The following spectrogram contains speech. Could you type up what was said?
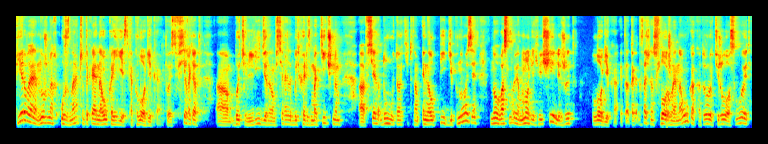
первое, нужно узнать, что такая наука есть, как логика. То есть все хотят а, быть лидером, все хотят быть харизматичным, а, все думают о каких-то там НЛП, гипнозе, но в основе многих вещей лежит логика. Это достаточно сложная наука, которую тяжело освоить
